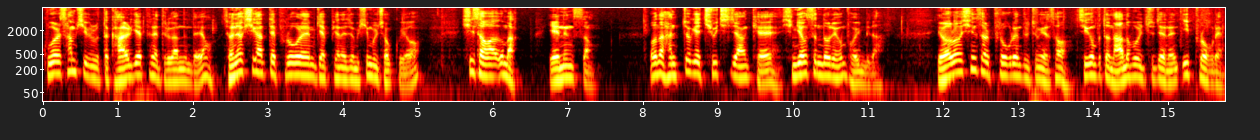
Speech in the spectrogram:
9월 30일부터 가을 개편에 들어갔는데요. 저녁 시간대 프로그램 개편에 좀 힘을 줬고요. 시사와 음악, 예능성 어느 한쪽에 치우치지 않게 신경 쓴 노력은 보입니다. 여러 신설 프로그램들 중에서 지금부터 나눠볼 주제는 이 프로그램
